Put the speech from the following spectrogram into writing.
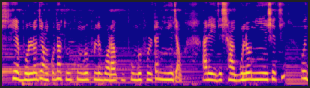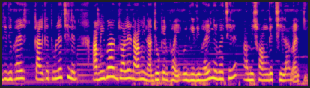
সে বলল যে, অঙ্কনা, তুমি কুমড়ো ফুলের বড়া, কুমড়ো ফুলটা নিয়ে যাও। আর এই যে শাকগুলোও নিয়ে এসেছি। ওই দিদিভাই কালকে তুলেছিলেন। আমি বা জলে নামি না, জোকের ভয়ে। ওই দিদিভাই নেমেছিলেন, আমি সঙ্গে ছিলাম আর কি।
